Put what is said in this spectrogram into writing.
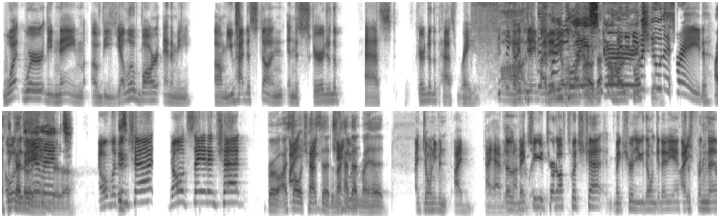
what were the name of the yellow bar enemy um you had to stun in the Scourge of the Past Scourge of the Past raid? You think What I was the did name this of I the didn't yellow play Oh, enemy? that's a hard I didn't even do this raid. I oh, think was I it? know the answer though. Don't look Is- in chat. Don't say it in chat. Bro, I saw I- what chat I said, and I had that in my head. I don't even. I I haven't. So make sure raid. you turn off Twitch chat. Make sure you don't get any answers I- from them.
